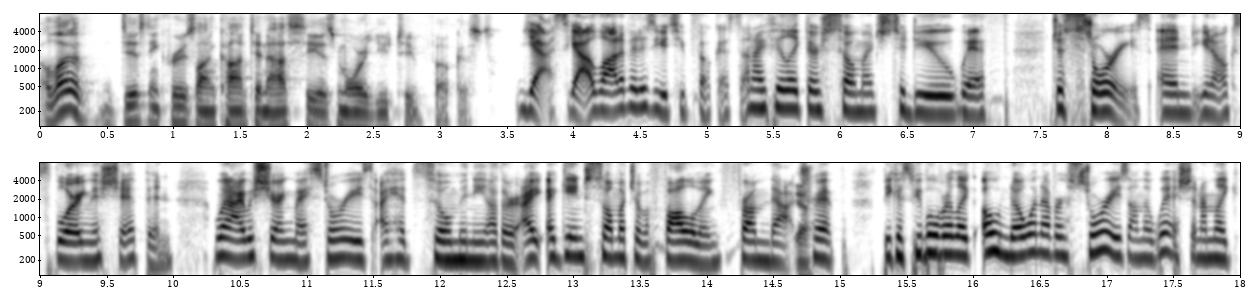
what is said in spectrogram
a lot of Disney Cruise Line content I see is more YouTube focused. Yes, yeah, a lot of it is YouTube focused, and I feel like there's so much to do with just stories and you know exploring the ship. And when I was sharing my stories, I had so many other. I, I gained so much of a following from that Yeah. trip because people were like, "Oh, no one ever stories on the Wish," and I'm like,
